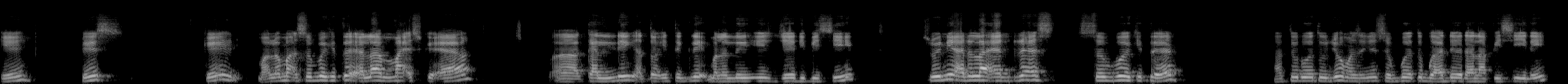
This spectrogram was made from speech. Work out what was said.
Okay, this Okay, maklumat server kita adalah MySQL uh, akan link atau integrate melalui JDBC. So ini adalah address server kita 127 maksudnya server tu berada dalam PC ni.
